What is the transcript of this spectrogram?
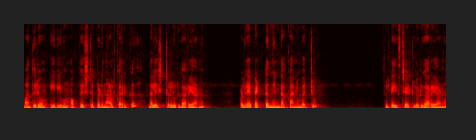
മധുരവും എരിവും ഒക്കെ ഇഷ്ടപ്പെടുന്ന ആൾക്കാർക്ക് നല്ല ഇഷ്ടമുള്ളൊരു കറിയാണ്. വളരെ പെട്ടെന്ന് ഉണ്ടാക്കാനും പറ്റും. നല്ല ടേസ്റ്റ് ആയിട്ടുള്ളൊരു കറിയാണ്.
